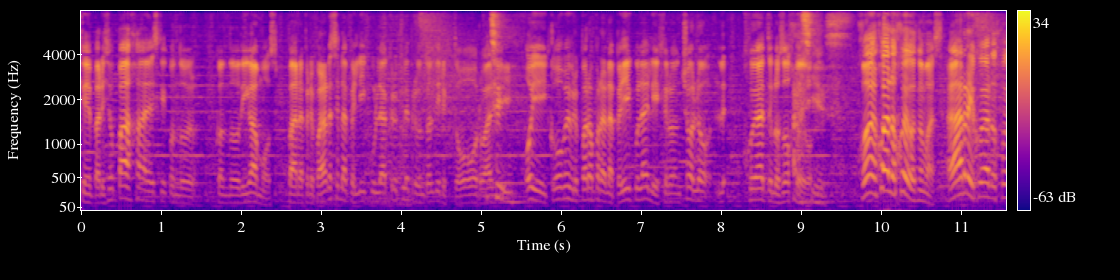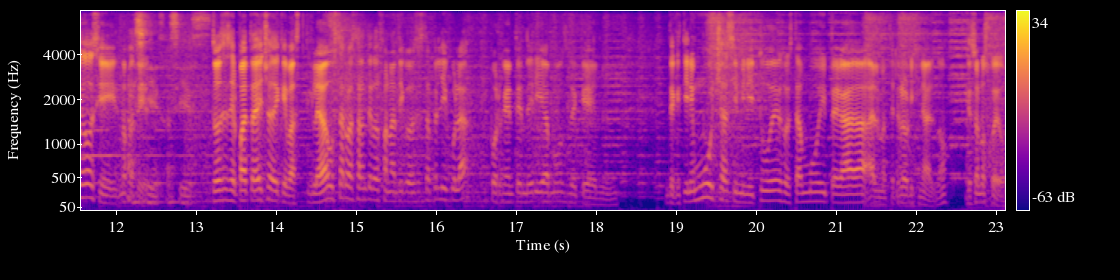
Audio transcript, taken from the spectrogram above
que me pareció paja, es que cuando, cuando digamos, para prepararse la película, creo que le preguntó al director o a alguien, Sí. oye, ¿y cómo me preparo para la película? Y le dijeron, Cholo, le- juégate los dos juegos. Así es. Juega, juega los juegos nomás. Agarra y juega los juegos y no Así fastidies. es, así es. Entonces el pata ha hecho de que le va a gustar bastante a los fanáticos de esta película, porque entenderíamos de que el, de que tiene muchas similitudes o está muy pegada al material original, ¿no? Que son los juegos.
